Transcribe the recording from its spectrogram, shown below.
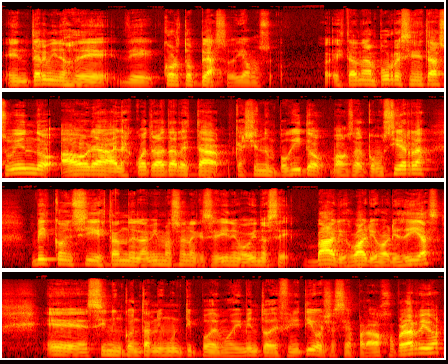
en términos de, de corto plazo, digamos. Standard Poor's recién estaba subiendo, ahora a las 4 de la tarde está cayendo un poquito, vamos a ver cómo cierra. Bitcoin sigue estando en la misma zona que se viene moviendo hace varios, varios, varios días, eh, sin encontrar ningún tipo de movimiento definitivo, ya sea para abajo o para arriba.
